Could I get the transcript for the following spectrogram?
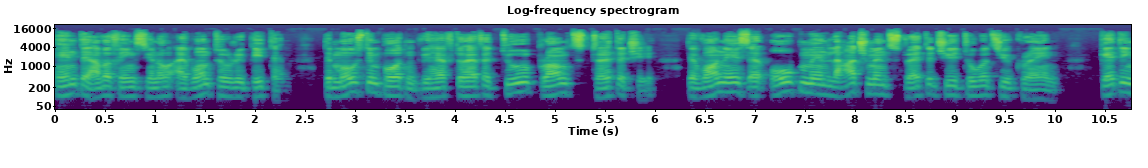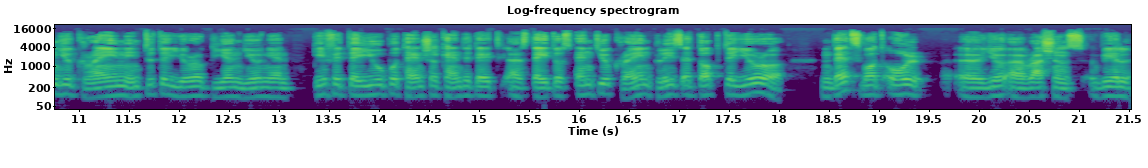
And the other things, you know, I want to repeat them. The most important, we have to have a two pronged strategy. The one is an open enlargement strategy towards Ukraine, getting Ukraine into the European Union, give it the EU potential candidate uh, status, and Ukraine, please adopt the euro and that's what all uh, you, uh, Russians will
